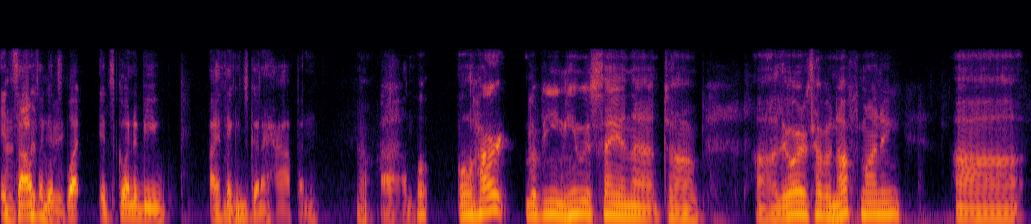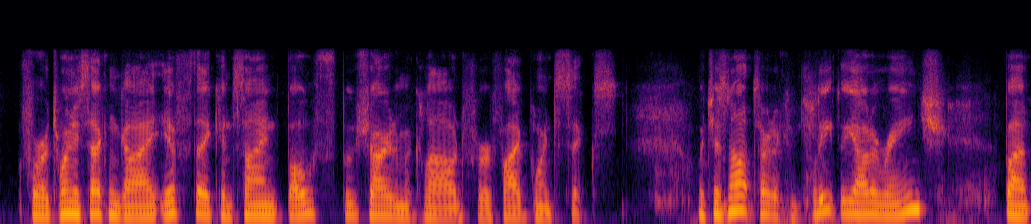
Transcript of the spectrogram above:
It, It sounds like it's be. what it's going to be. I think it's Mhm. going to happen. Yeah. Um, Well, well, Hart Levine, he was saying that um, uh, the Oilers have enough money uh, for a 22nd guy if they can sign both Bouchard and McLeod for 5.6, which is not sort of completely out of range, but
